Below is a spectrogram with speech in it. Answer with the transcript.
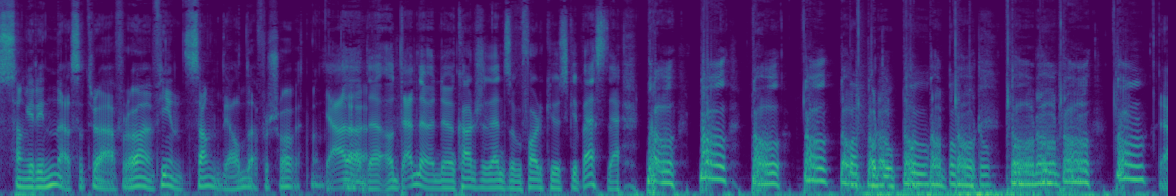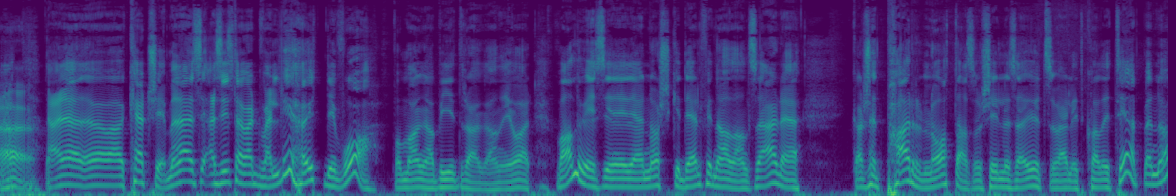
sangerinne, så tror jeg For det var en fin sang de hadde, for så vidt. Men, Ja da, eh, det, og den er jo kanskje den som folk husker best. Det. ja, ja. Nei, det var catchy, men jeg, jeg syns det har vært veldig høyt nivå på mange av bidragene i år. Vanligvis i de norske delfinalene så er det kanskje et par låter som skiller seg ut som er litt kvalitet, men nå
